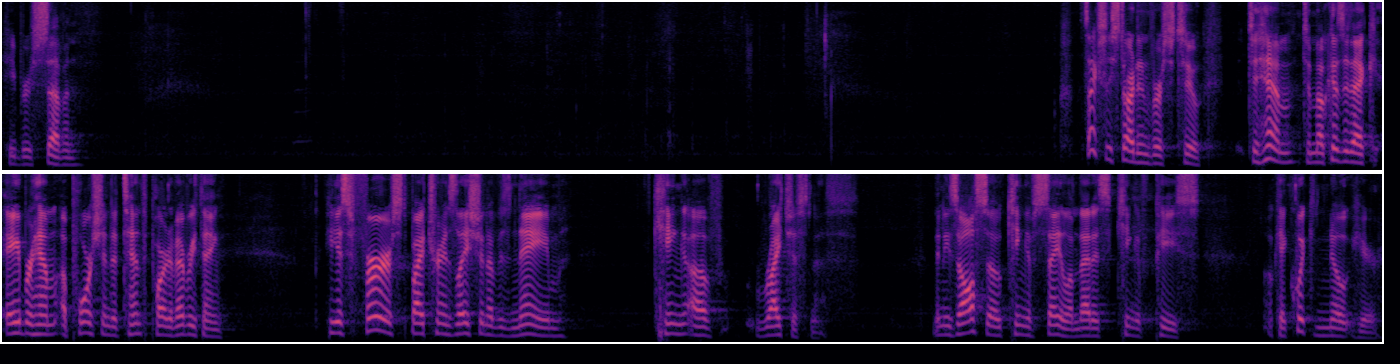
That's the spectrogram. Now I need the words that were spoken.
Hebrews 7 Let's actually start in verse 2. To him, to Melchizedek, Abraham apportioned a tenth part of everything. He is first, by translation of his name, king of righteousness. Then he's also king of Salem, that is, king of peace. Okay, quick note here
